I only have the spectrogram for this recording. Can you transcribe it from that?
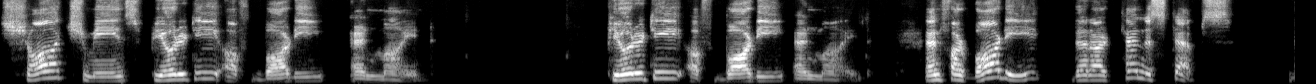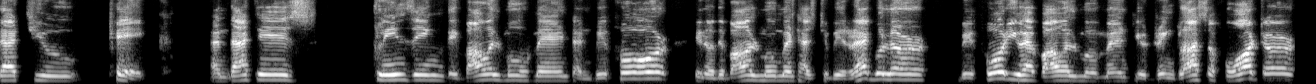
Soch means purity of body and mind. Purity of body and mind. And for body, there are 10 steps that you take, and that is cleansing the bowel movement. And before, you know, the bowel movement has to be regular. Before you have bowel movement, you drink glass of water,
